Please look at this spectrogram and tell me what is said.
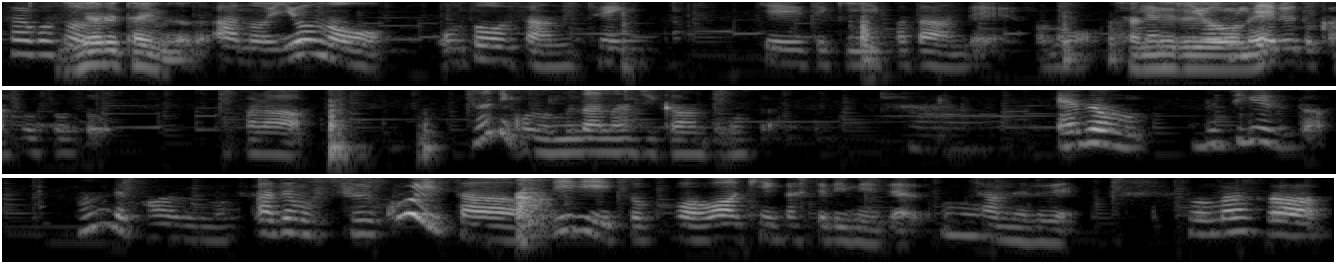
それこそリアルタイムだからあの世のお父さん典型的パターンでそのチャンネルをね。野球を見てるとかそうそうそう。だから何この無駄な時間って思ってた？えでもぶち切れてた。なんで変わるの？あでもすごいさリリーとパパは喧嘩してるイメージある、うん。チャンネルでそうなんか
